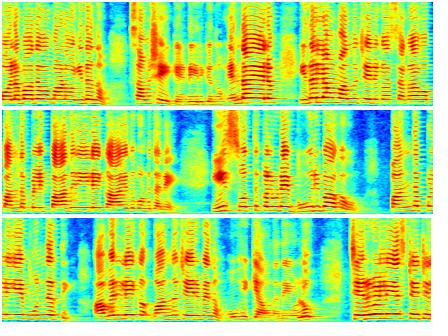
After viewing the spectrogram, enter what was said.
കൊലപാതകമാണോ ഇതെന്നും സംശയിക്കേണ്ടിയിരിക്കുന്നു. എന്തായാലും ഇതെല്ലാം വന്നു ചേരുക സഖാവ് പന്തപ്പള്ളി പാതിരിയിലേക്ക് ആയതുകൊണ്ട് തന്നെ ഈ സ്വത്തുക്കളുടെ ഭൂരിഭാഗവും പന്തപ്പള്ളിയെ മുൻനിർത്തി അവരിലേക്ക് വന്നു ചേരുമെന്നും ഊഹിക്കാവുന്നതേയുള്ളൂ. ചെറുവള്ളി എസ്റ്റേറ്റിൽ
